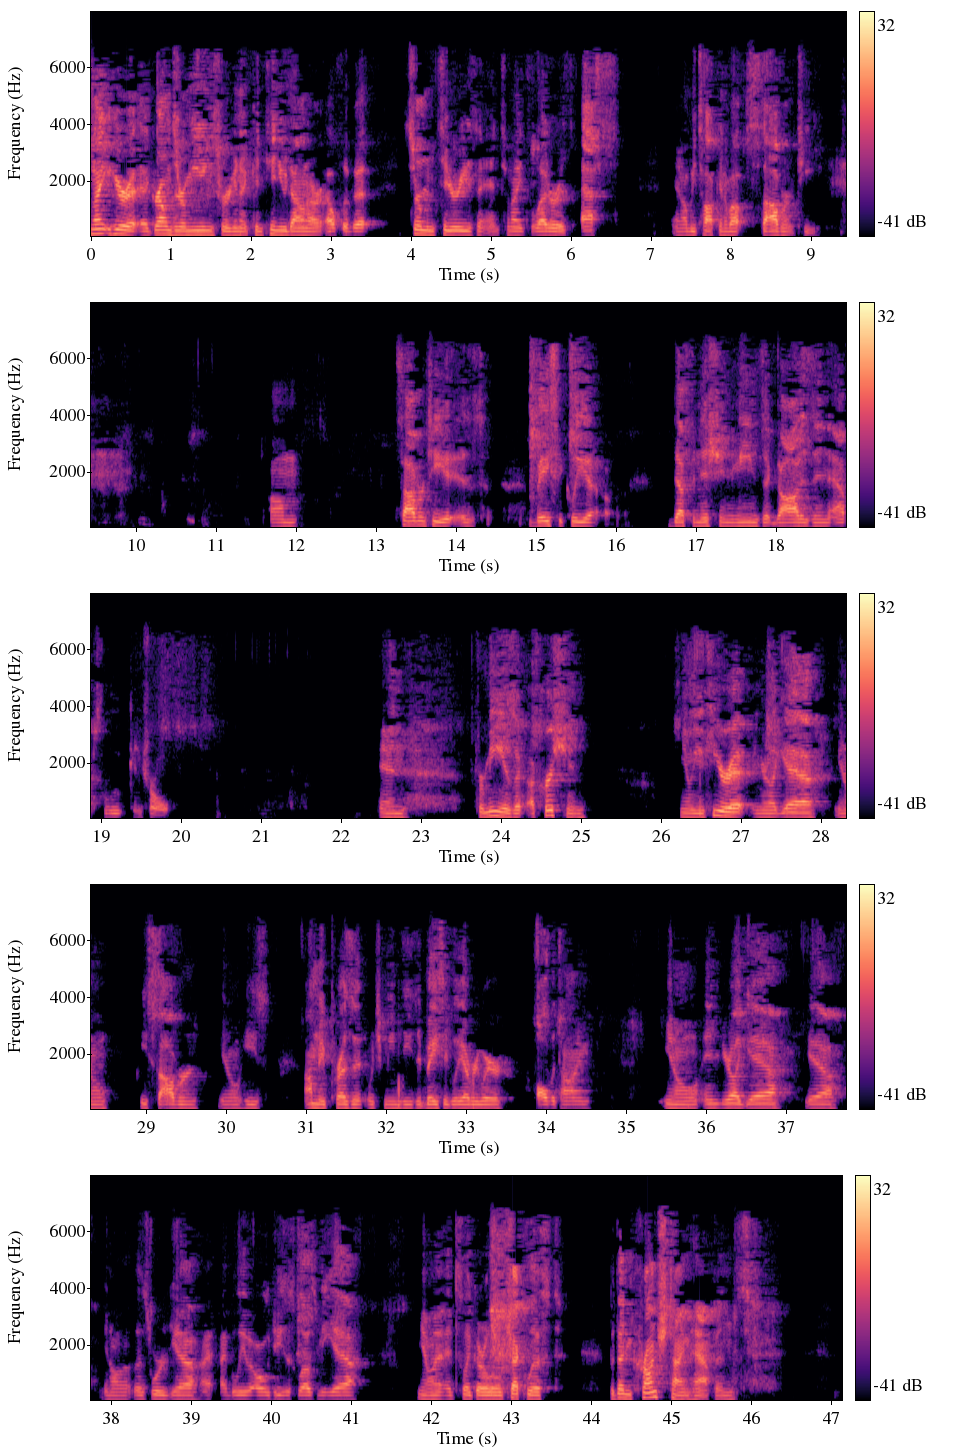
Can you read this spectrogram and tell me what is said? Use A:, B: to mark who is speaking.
A: tonight here at, Ground Zero Meetings, we're going to continue down our alphabet sermon series, and tonight's letter is S, and I'll be talking about sovereignty. Um, sovereignty is basically a definition means that God is in absolute control. And for me as a, a Christian, you know, you hear it and you're like, yeah, you know, he's sovereign, you know, he's omnipresent, which means he's basically everywhere all the time, you know, and you're like, yeah, yeah, you know, that's word, yeah, I, I believe, it. oh, Jesus loves me, yeah, you know, it's like our little checklist. But then crunch time happens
